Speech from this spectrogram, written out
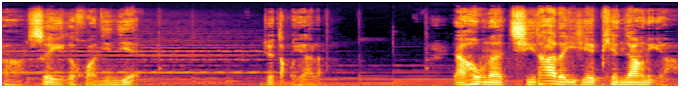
啊射一个黄金箭，就倒下了。然后呢，其他的一些篇章里啊，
